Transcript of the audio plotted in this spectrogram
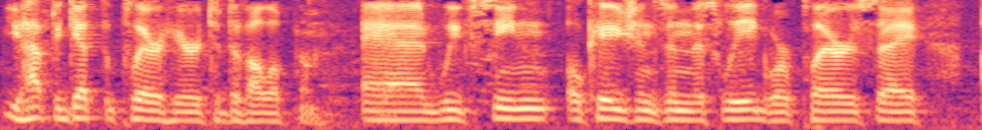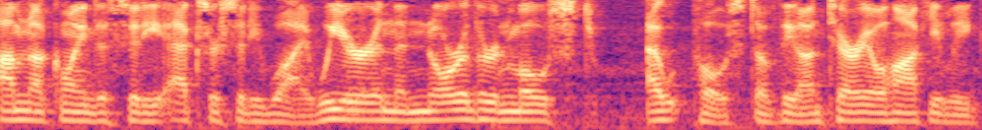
you have to get the player here to develop them, and we've seen occasions in this league where players say, "I'm not going to City X or City Y." We are in the northernmost outpost of the Ontario Hockey League.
